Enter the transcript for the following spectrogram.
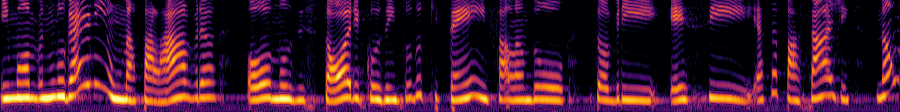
Em lugar nenhum na palavra, ou nos históricos, em tudo que tem falando sobre esse, essa passagem, não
